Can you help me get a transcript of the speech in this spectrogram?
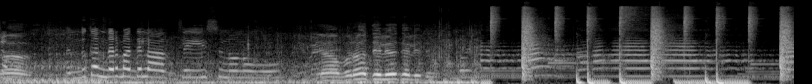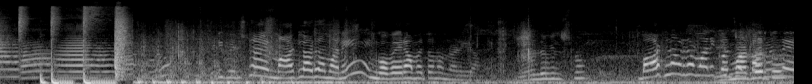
ఇష్టం. ఎందుకు అందరి మధ్యలో అట్లా చేస్తున్నావు నువ్వు? ఎవరో తెలియదు తెలీదు. ఇది పిలిచిన నేను మాట్లాడదామని ఇంకో వేరే ఆమెతో ఉన్నాడు ఇక. ఎందుకు పిలిచినావు? మాట్లాడదామని ఏం కొంచెం మాట్లాడుతావు? పనుండే.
